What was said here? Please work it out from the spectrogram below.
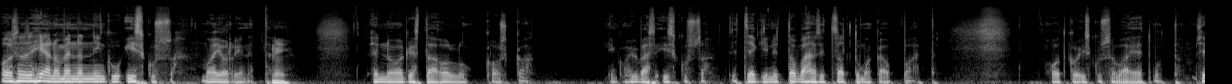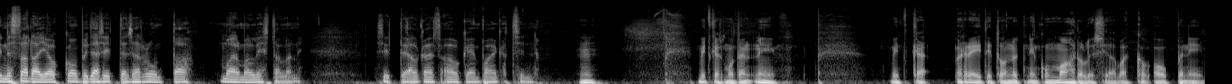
olisi se hieno mennä niin kuin iskussa majoriin, että niin. En ole oikeastaan ollut koskaan niin kuin hyvässä iskussa. Et sekin nyt on vähän sitten sattumakauppaa, että ootko iskussa vai et, mutta sinne sadan joukkoon pitää sitten se runtaa maailmanlistalla, niin sitten alkaisi aukeen paikat sinne. Hmm. Mitkäs muuten, niin, mitkä reitit on nyt niin kuin mahdollisia vaikka Openin,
